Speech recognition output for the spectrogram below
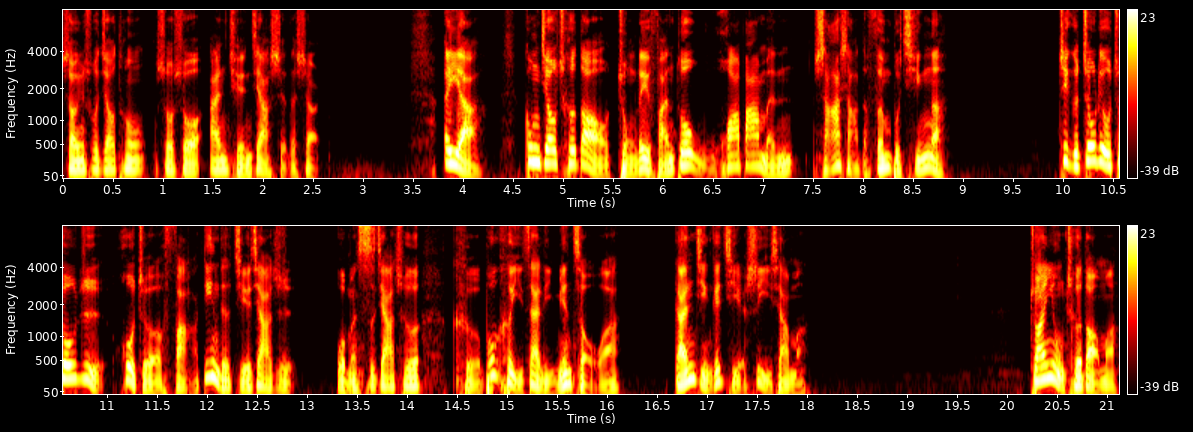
少云说交通，说说安全驾驶的事儿。哎呀，公交车道种类繁多，五花八门，傻傻的分不清啊。这个周六周日或者法定的节假日，我们私家车可不可以在里面走啊？赶紧给解释一下嘛。专用车道嘛，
